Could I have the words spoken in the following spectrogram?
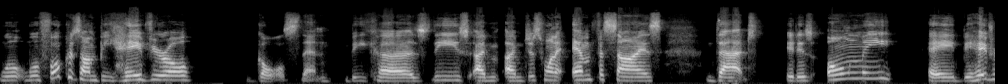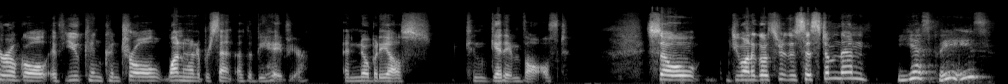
we'll, we'll focus on behavioral goals then because these I'm, I just want to emphasize that it is only a behavioral goal if you can control 100% of the behavior and nobody else can get involved. So, do you want to go through the system then? Yes, please.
